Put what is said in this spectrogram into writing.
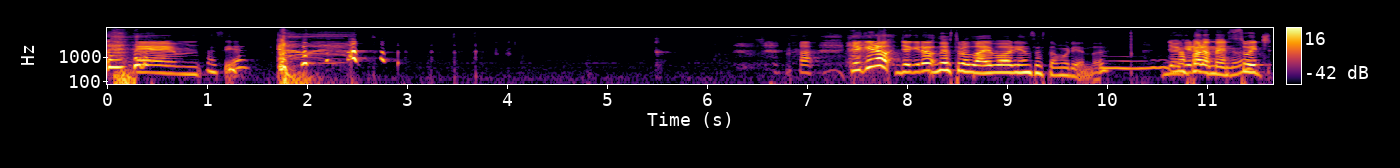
Em, Así es. yo quiero... Yo quiero... Nuestro live audience está muriendo. ¿eh? Yo No quiero para menos. switch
